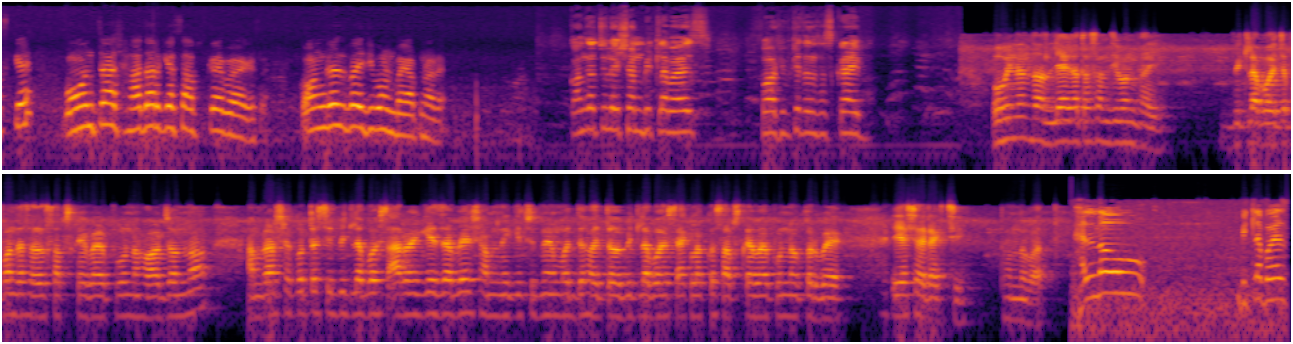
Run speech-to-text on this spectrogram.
আজকে পঞ্চাশ হাজার কে সাবস্ক্রাইব হয়ে গেছে। কংগ্রেস ভাই জীবন ভাই আপনারে। Congratulation Bitla boys for fifty thousand subscribe অভিনন্দন লিয়াকাত হাসান জীবন ভাই। বিটলা বয়েসে পঞ্চাশ হাজার সাবস্ক্রাইবার পূর্ণ হওয়ার জন্য আমরা আশা করতেছি বিটলা বয়স আরও এগিয়ে যাবে। সামনে কিছুদিনের মধ্যে হয়তো বিটলা বয়স এক লক্ষ সাবস্ক্রাইবার পূর্ণ করবে এই আশায় রাখছি। ধন্যবাদ। হ্যালো বিটলা বয়েজ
